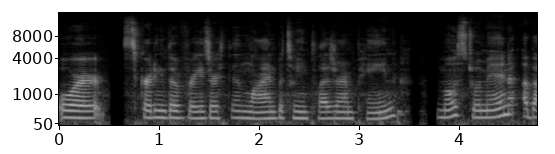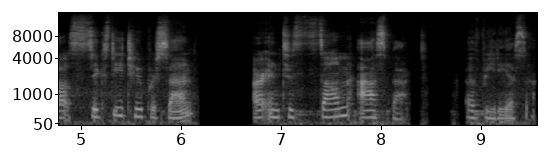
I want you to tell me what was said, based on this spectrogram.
or skirting the razor thin line between pleasure and pain, most women, about 62%, are into some aspect of BDSM.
